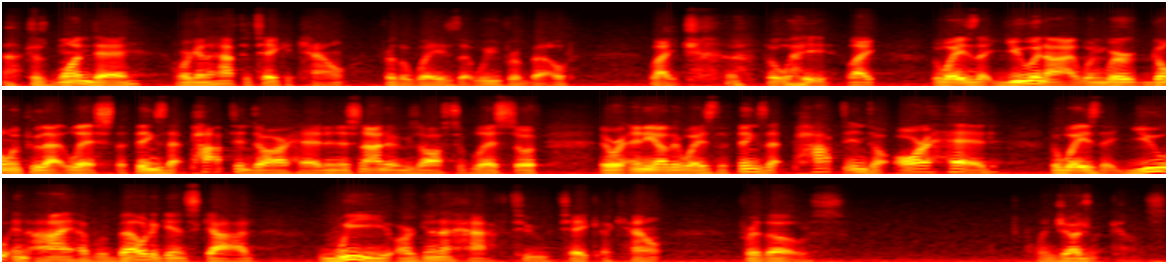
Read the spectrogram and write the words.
Because one day we're going to have to take account for the ways that we've rebelled, like the way, like the ways that you and I, when we're going through that list, the things that popped into our head, and it's not an exhaustive list. So, if there were any other ways, the things that popped into our head, the ways that you and I have rebelled against God, we are going to have to take account for those when judgment comes.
